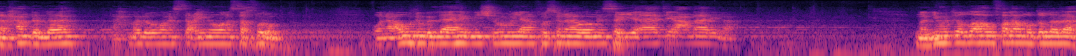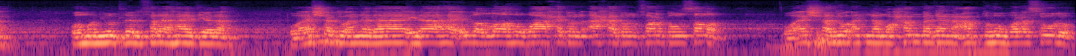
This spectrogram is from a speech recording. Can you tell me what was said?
إن الحمد لله نحمده ونستعينه ونستغفره ونعوذ بالله من شرور أنفسنا ومن سيئات أعمالنا. من يهدي الله فلا مضل له ومن يضلل فلا هادي له وأشهد أن لا إله إلا الله واحد أحد فرد صمد وأشهد أن محمدا عبده ورسوله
